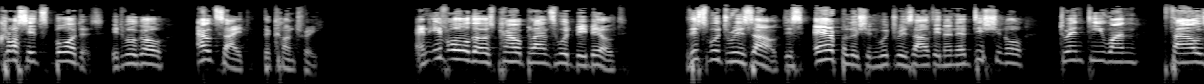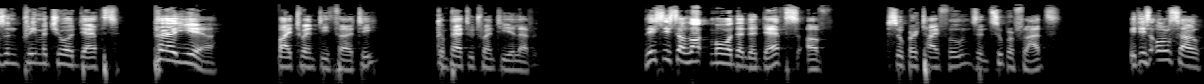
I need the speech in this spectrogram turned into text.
cross its borders. It will go outside the country. And if all those power plants would be built, this would result, this air pollution would result in an additional 21,000 premature deaths per year by 2030 compared to 2011. This is a lot more than the deaths of super typhoons and super floods. It is also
